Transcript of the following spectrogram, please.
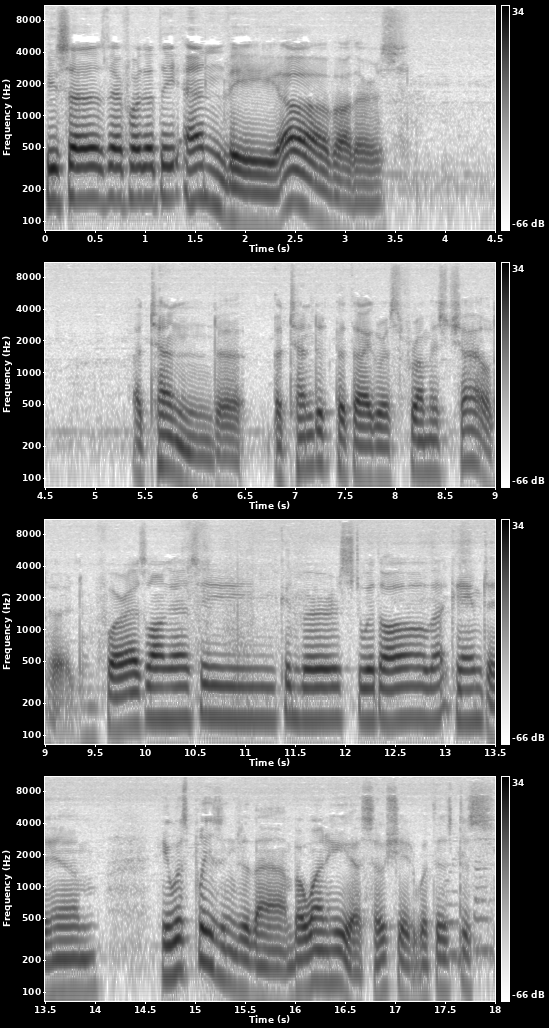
He says, therefore, that the envy of others attend, uh, attended Pythagoras from his childhood. For as long as he conversed with all that came to him, he was pleasing to them. But when he associated with his dis-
